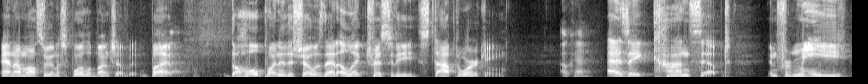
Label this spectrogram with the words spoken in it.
and I'm also going to spoil a bunch of it. But the whole point of the show is that electricity stopped working okay. as a concept. And for me,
